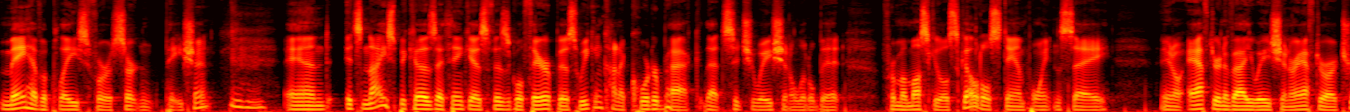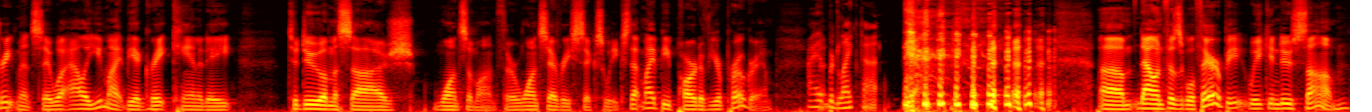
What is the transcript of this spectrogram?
may have a place for a certain patient. Mm-hmm. And it's nice because I think as physical therapists, we can kind of quarterback that situation a little bit from a musculoskeletal standpoint and say, you know, after an evaluation or after our treatment, say, well, Allie, you might be a great candidate to do a massage once a month or once every six weeks. That might be part of your program. I would like that. Um, now in physical therapy, we can do some,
